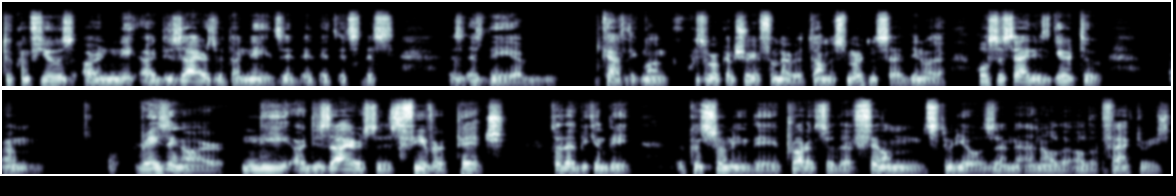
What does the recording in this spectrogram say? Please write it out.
to confuse our ne- our desires with our needs. It, it, it's this as, as the um, Catholic monk whose work I'm sure you're familiar with, Thomas Merton said, you know, the whole society is geared to um, raising our need, our desires to this fever pitch so that we can be consuming the products of the film studios and, and all the, all the factories.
